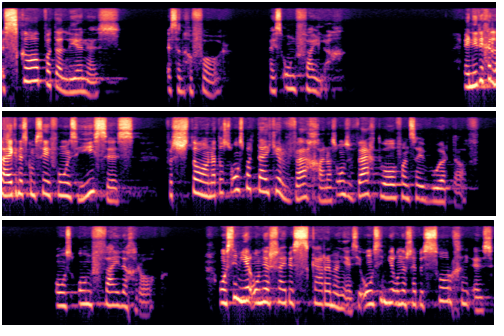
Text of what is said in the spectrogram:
'n Skaap wat alleen is, is in gevaar. Hy's onveilig. En hierdie gelykenis kom sê vir ons Jesus verstaan dat as ons partykeer weggaan, as ons wegdwaal van sy woord af, ons onveilig raak. Ons nie meer onder sy beskerming is nie. Ons nie meer onder sy besorging is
